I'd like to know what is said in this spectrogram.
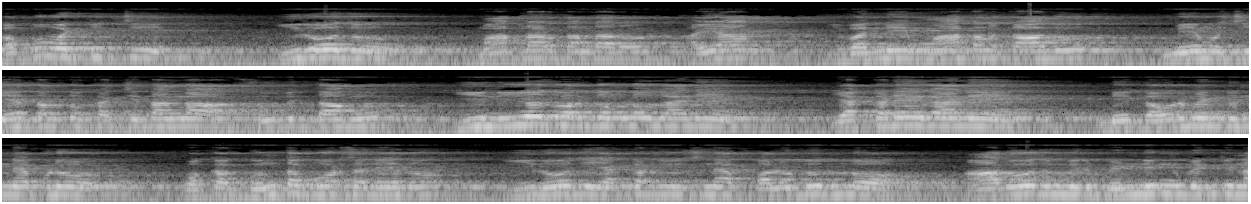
గబ్బు పట్టించి ఈరోజు మాట్లాడుతున్నారు. అయ్యా ఇవన్నీ మాటలు కాదు మేము చేతలతో ఖచ్చితంగా చూపిస్తాము. ఈ నియోజకవర్గంలో కానీ ఎక్కడే కానీ మీ గవర్నమెంట్ ఉన్నప్పుడు ఒక గుంత బోడ్చలేదు ఈరోజు ఎక్కడ చూసినా పల్లెటూరులో ఆ రోజు మీరు పెండింగ్ పెట్టిన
